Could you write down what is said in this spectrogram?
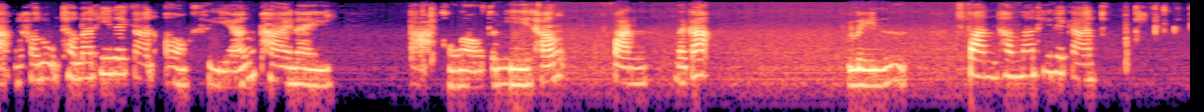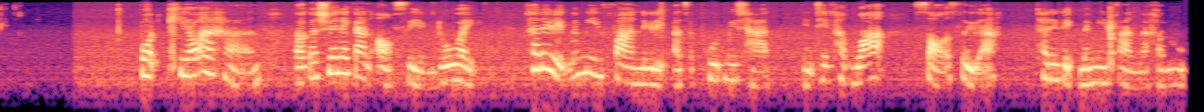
ปากนะคะลูกทำหน้าที่ในการออกเสียงภายในปากของเราจะมีทั้งฟันและก็ลิ้น ฟันทำหน้าที่ในการบดเคี้ยวอาหาร แล้วก็ช่วยในการออกเสียงด้วย ถ้าเด็กๆไม่มีฟันเด็กๆอาจจะพูดไม่ชัด อย่างเช่นคำว่าสอเสือ ถ้าเด็กๆไม่มีฟันนะคะลูก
